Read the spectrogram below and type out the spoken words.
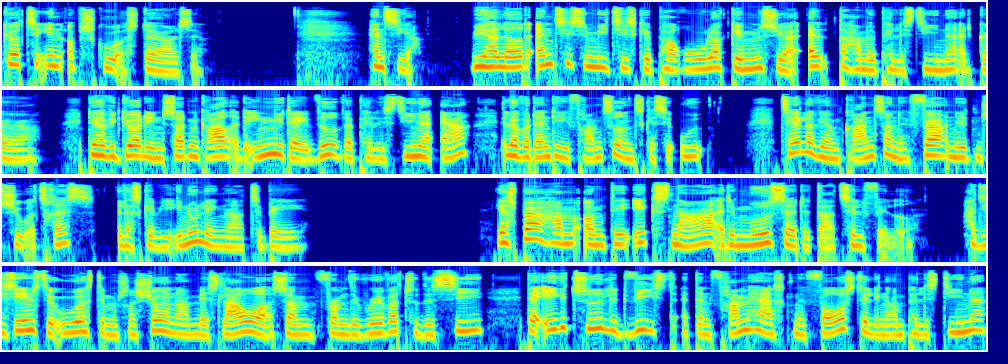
gjort til en obskur størrelse. Han siger, vi har lavet antisemitiske paroler gennemsyre alt, der har med Palæstina at gøre. Det har vi gjort i en sådan grad, at ingen i dag ved, hvad Palæstina er, eller hvordan det i fremtiden skal se ud. Taler vi om grænserne før 1967, eller skal vi endnu længere tilbage? Jeg spørger ham, om det ikke snarere er det modsatte, der er tilfældet. Har de seneste ugers demonstrationer med slagord som From the River to the Sea, der ikke tydeligt vist, at den fremherskende forestilling om Palæstina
